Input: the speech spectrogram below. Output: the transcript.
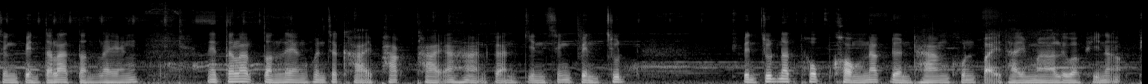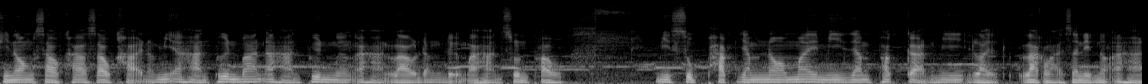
ซึ่งเป็นตลาดตอนแรงในตลาดตอนแรงเพิ่นจะขายพักขายอาหารการกิน ซึ่งเป็นจุด เป็นจุดนัดพบของนักเดินทางคนไปไทยมาหรือว่าพี่น้าพี่น้องเศร้าวข้าวเศร้าวขายเนาะมีอาหารพื้นบ้านอาหารพื้นเมืองอาหารลาวดังเดิมอาหารชนเผ่า มีสุปผักยำนอไม้มียำผักกาดมีหลายหลากหลายชนิดเนาะอาหาร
